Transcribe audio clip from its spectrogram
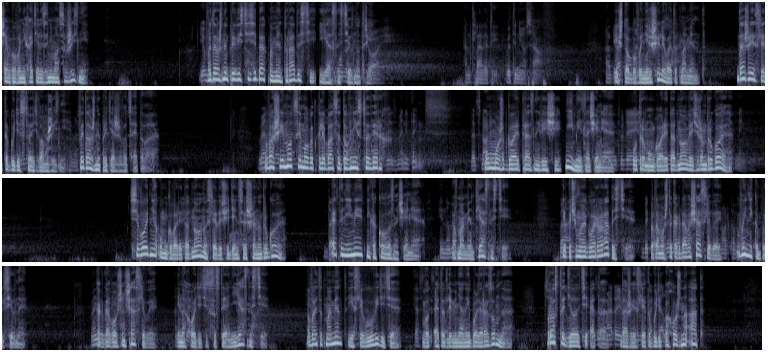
чем бы вы ни хотели заниматься в жизни, вы должны привести себя к моменту радости и ясности внутри. И что бы вы ни решили в этот момент, даже если это будет стоить вам жизни, вы должны придерживаться этого. Ваши эмоции могут колебаться то вниз, то вверх. Ум может говорить разные вещи, не имеет значения. Утром ум говорит одно, вечером другое. Сегодня ум говорит одно, на следующий день совершенно другое. Это не имеет никакого значения. В момент ясности и почему я говорю о радости? Потому что когда вы счастливы, вы не компульсивны. Когда вы очень счастливы и находитесь в состоянии ясности, в этот момент, если вы увидите, вот это для меня наиболее разумно, просто делайте это, даже если это будет похоже на ад.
